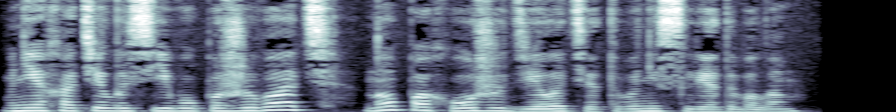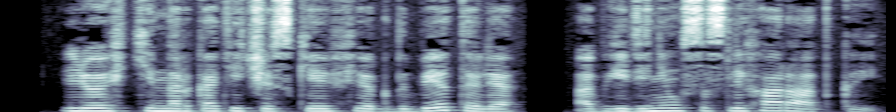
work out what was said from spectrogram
Мне хотелось его пожевать, но, похоже, делать этого не следовало. Легкий наркотический эффект Беттеля объединился с лихорадкой,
